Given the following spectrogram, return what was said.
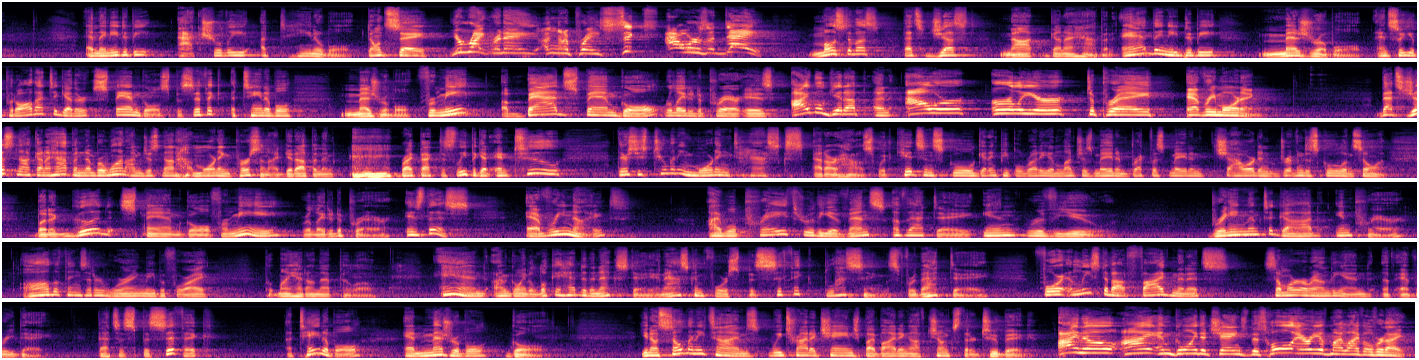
And they need to be actually attainable. Don't say, You're right, Renee, I'm going to pray six hours a day. Most of us, that's just not going to happen. And they need to be measurable. And so you put all that together spam goals, specific, attainable, measurable. For me, a bad spam goal related to prayer is I will get up an hour earlier to pray every morning. That's just not going to happen. Number one, I'm just not a morning person. I'd get up and then right back to sleep again. And two, there's just too many morning tasks at our house with kids in school, getting people ready, and lunches made, and breakfast made, and showered, and driven to school, and so on. But a good spam goal for me related to prayer is this every night, I will pray through the events of that day in review, bringing them to God in prayer, all the things that are worrying me before I put my head on that pillow. And I'm going to look ahead to the next day and ask Him for specific blessings for that day for at least about five minutes, somewhere around the end of every day. That's a specific, attainable, and measurable goal. You know, so many times we try to change by biting off chunks that are too big. I know I am going to change this whole area of my life overnight.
